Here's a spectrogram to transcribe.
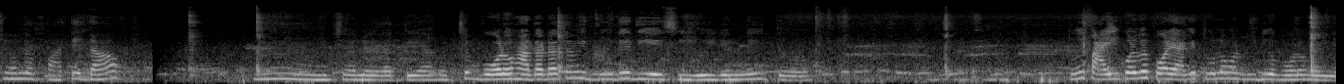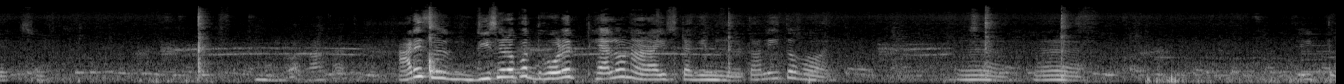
চলো, পাতে দাও। হুম, চলো এবার দেওয়া হচ্ছে। বড় হাতাটা তো আমি দুধে দিয়েছি, ওই জন্যই তো। তুমি পাইল করবে পরে, আগে তোলো, আমার ভিডিও বড় হয়ে যাচ্ছে। আরে ডিশের ওপর ধরে ঠেলো না রাইসটাকে নিয়ে, তাহলেই তো হয়। হ্যাঁ হ্যাঁ। এই তো।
